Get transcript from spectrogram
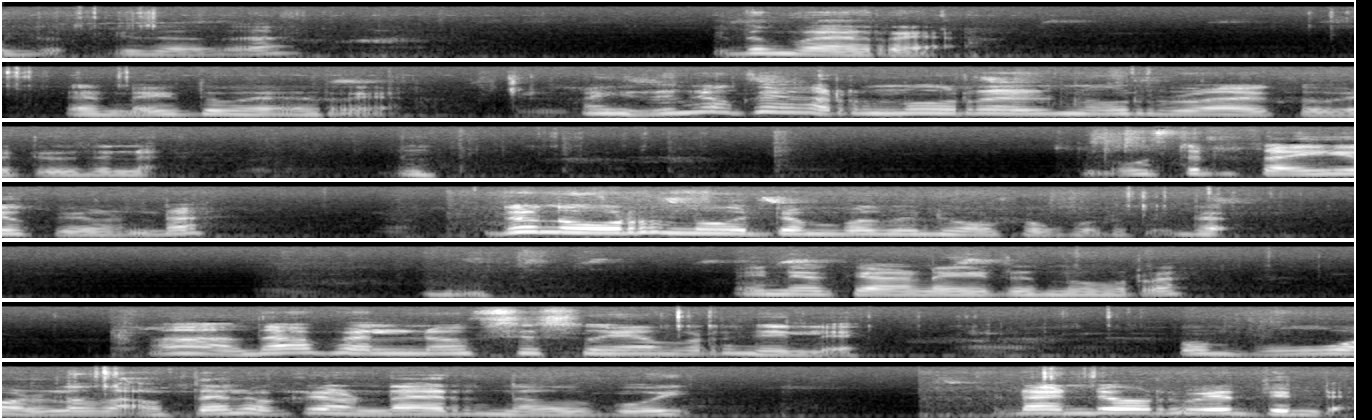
ഇത് ഇതത്. ഇതും വേറെയാണ് കണ്ട? ഇത് വേറെയാ. ആ ഇതിനൊക്കെ അറുന്നൂറ് എഴുന്നൂറ് രൂപയൊക്കെ വരും ഇതിന്. ഒത്തിരി തൈയൊക്കെ ഉണ്ട്. ഇത് നൂറും നൂറ്റമ്പതിനും ഒക്കെ കൊടുക്കും ഇത്. ഇതിനൊക്കെയാണ് ഇരുന്നൂറ്. ആ അതാ ഫെലനോക്സിസ് ഞാൻ പറഞ്ഞില്ലേ? ഇപ്പം പൂവുള്ളത്. അവത്തേലൊക്കെ ഉണ്ടായിരുന്നു അത് പോയി. ഇവിടെ എന്റെ ഓർവ്യത്തിന്റെ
